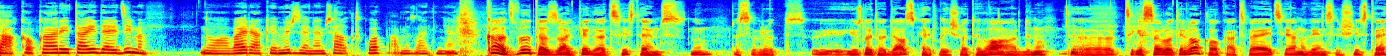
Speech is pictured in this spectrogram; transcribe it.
tā kaut kā arī tā ideja dzima no vairākiem virzieniem salikt kopā mazliet. Kādas vēl tās zāļu piegādes sistēmas? Nu, es saprotu, jūs lietojat daudzskaitlī šo te vārdu. Nu, cik es saprotu, ir vēl kaut kāds veids, ja nu viens ir šis te,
